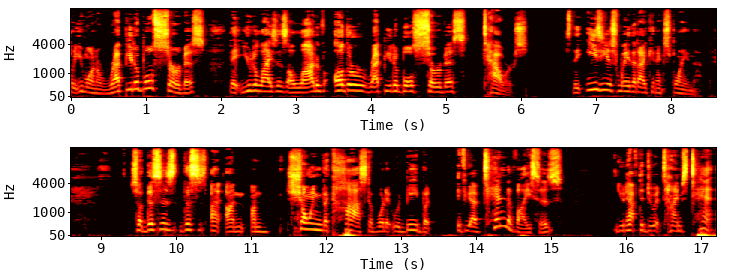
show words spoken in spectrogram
but you want a reputable service that utilizes a lot of other reputable service towers. It's the easiest way that I can explain that. So this is this is I, I'm I'm showing the cost of what it would be, but if you have 10 devices, you'd have to do it times 10.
